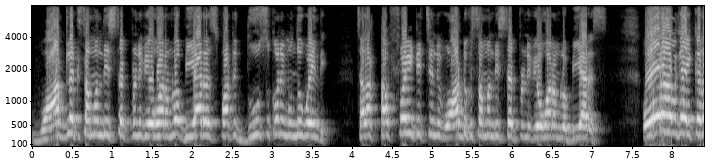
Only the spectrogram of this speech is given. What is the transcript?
వార్డులకు సంబంధించినటువంటి వ్యవహారంలో బీఆర్ఎస్ పార్టీ దూసుకొని ముందుకు పోయింది. చాలా టఫ్ ఫైట్ ఇచ్చింది వార్డుకు సంబంధించినటువంటి వ్యవహారంలో బీఆర్ఎస్. ఓవరాల్గా ఇక్కడ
